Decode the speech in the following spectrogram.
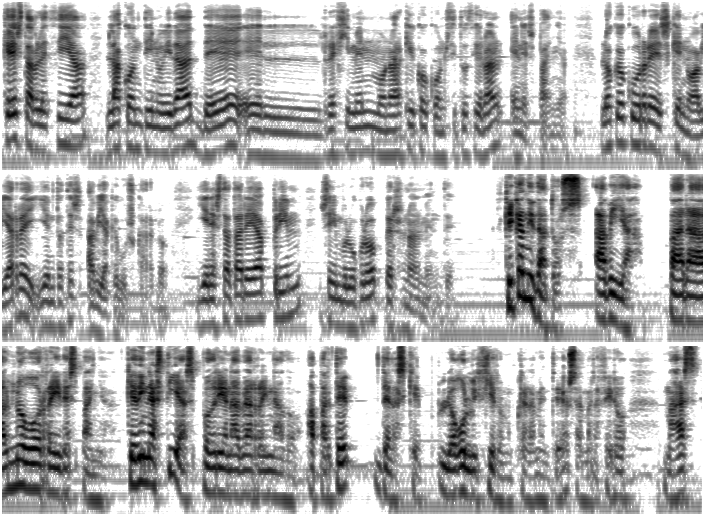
que establecía la continuidad del régimen monárquico constitucional en España. Lo que ocurre es que no había rey y entonces había que buscarlo. Y en esta tarea Prim se involucró personalmente. ¿Qué candidatos había para nuevo rey de España? ¿Qué dinastías podrían haber reinado? Aparte de las que luego lo hicieron, claramente. ¿eh? O sea, me refiero más,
